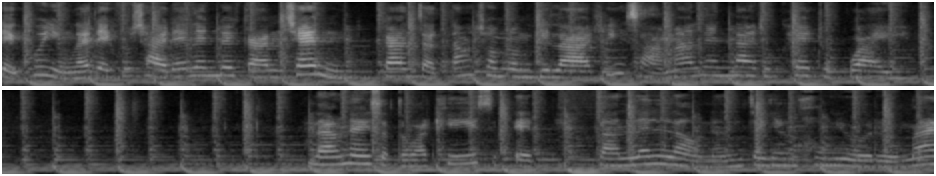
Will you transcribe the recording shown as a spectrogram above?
เด็กผู้หญิงและเด็กผู้ชายได้เล่นด้วยกัน เช่น การจัดตั้งชมรมกีฬาที่สามารถเล่นได้ทุกเพศทุกวัย แล้วในศตวรรษที่ 21 การเล่นเหล่านั้นจะยังคงอยู่หรือไม่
